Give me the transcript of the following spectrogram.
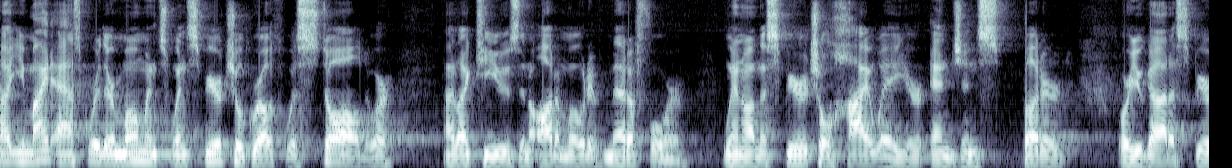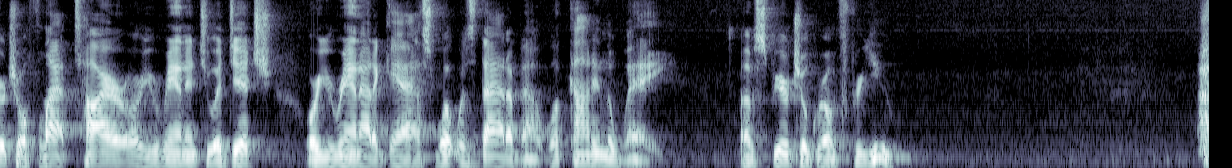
uh, you might ask were there moments when spiritual growth was stalled, or I like to use an automotive metaphor, when on the spiritual highway your engine sputtered or you got a spiritual flat tire, or you ran into a ditch, or you ran out of gas. What was that about? What got in the way of spiritual growth for you?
